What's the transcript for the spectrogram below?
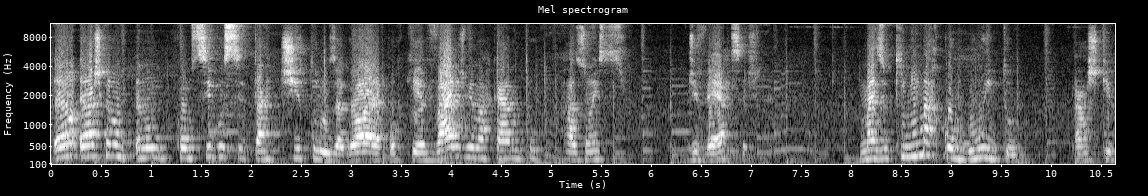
eu, eu acho que eu não, eu não consigo citar títulos agora, porque vários me marcaram por razões diversas. Mas o que me marcou muito, acho que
